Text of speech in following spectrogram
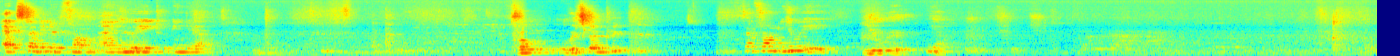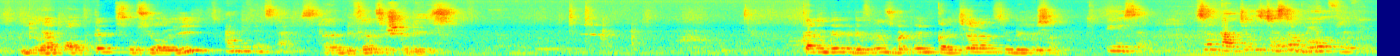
extradited from uh, UAE to India. From which country? So from UAE, UAE? yeah. You have opted sociology And defense studies. and defense studies. Can you make a difference between culture and civilization? Yes, sir. So culture is just a way of living,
